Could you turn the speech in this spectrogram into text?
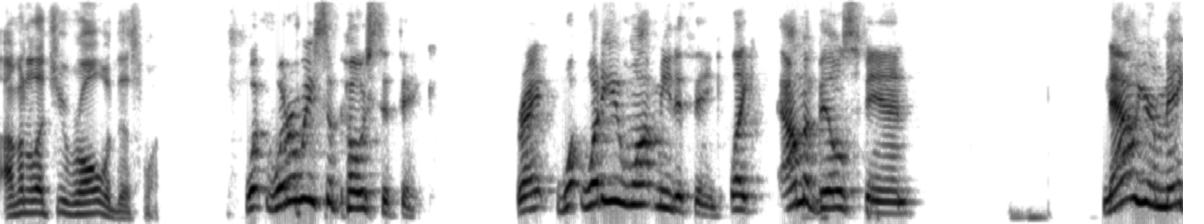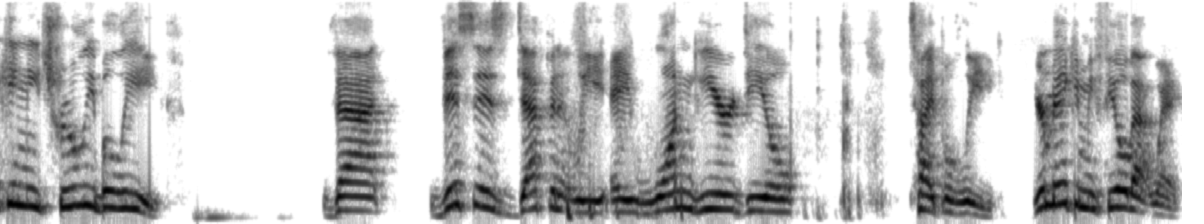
I'm going to let you roll with this one. What what are we supposed to think? Right? What what do you want me to think? Like I'm a Bills fan. Now you're making me truly believe that this is definitely a one year deal type of league. You're making me feel that way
